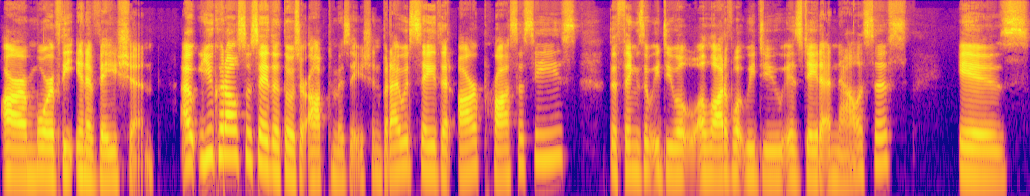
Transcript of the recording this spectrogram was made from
are more of the innovation. Uh, you could also say that those are optimization, but I would say that our processes, the things that we do, a lot of what we do is data analysis, is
